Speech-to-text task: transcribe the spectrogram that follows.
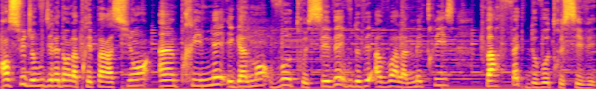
Ensuite, je vous dirais dans la préparation, imprimez également votre CV. Vous devez avoir la maîtrise parfaite de votre CV.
